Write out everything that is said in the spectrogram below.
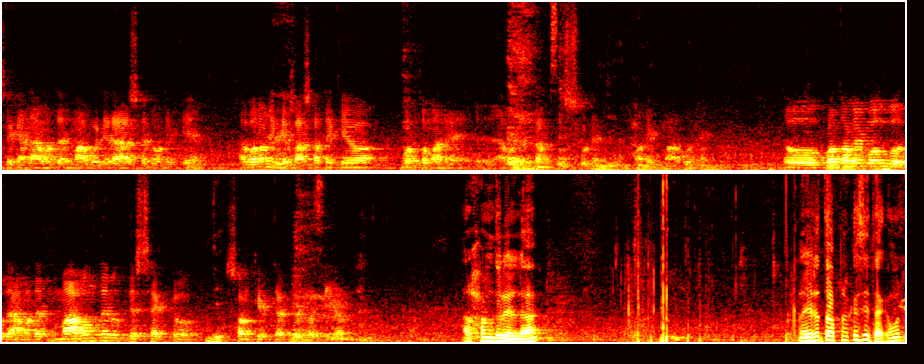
সেখানে আমাদের মা বোনেরা আসেন অনেকে। আবার অনেকে বাসা থেকেও বর্তমানে আমাদের তাফসির শুনেন অনেক মা বোনে। তো প্রথমে বলব যে আমাদের মা বোনদের উদ্দেশ্যে একটু জি। সংক্ষিপ্ত একটু আলহামদুলিল্লাহ। এটা তো আপনার কাছেই থাকে আমার।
